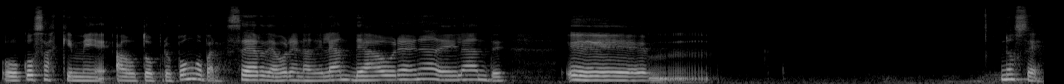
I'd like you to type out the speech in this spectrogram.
o cosas que me autopropongo para hacer de ahora en adelante, de ahora en adelante. Eh, no sé,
